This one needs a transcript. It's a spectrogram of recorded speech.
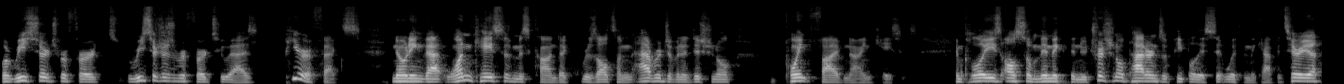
what research referred researchers refer to as peer effects, noting that one case of misconduct results on an average of an additional 0.59 cases. Employees also mimic the nutritional patterns of people they sit with in the cafeteria,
